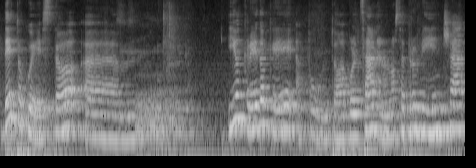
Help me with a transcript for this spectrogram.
detto questo, ehm, io credo che appunto a Bolzano, nella nostra provincia,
